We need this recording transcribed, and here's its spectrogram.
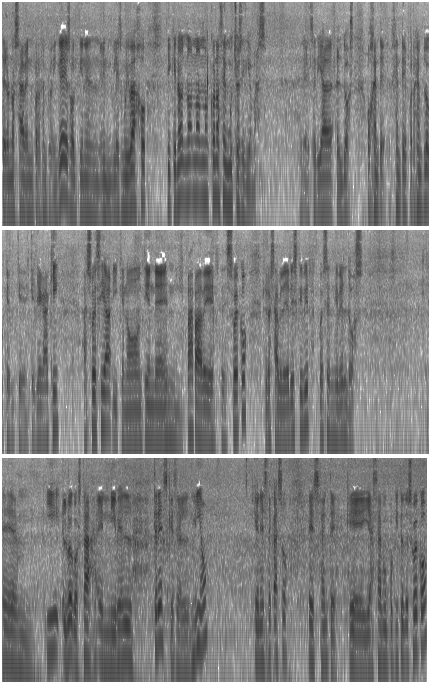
pero no saben, por ejemplo, inglés o tienen un inglés muy bajo y que no, no, no conocen muchos idiomas. Eh, sería el 2. O gente, gente por ejemplo, que, que, llega aquí a Suecia y que no entiende ni papa de, sueco, pero sabe leer y escribir, pues el nivel 2. Em, y luego está el nivel 3, que es el mío, que en este caso es gente que ya sabe un poquito de sueco,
